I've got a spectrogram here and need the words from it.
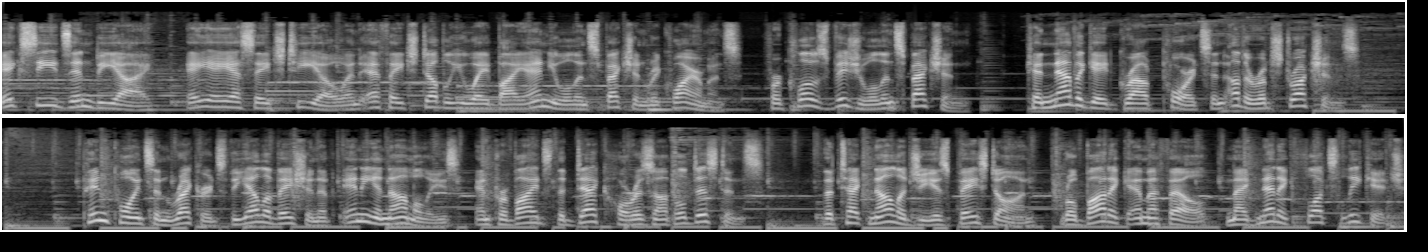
Exceeds NBI, AASHTO, and FHWA biannual inspection requirements for close visual inspection. Can navigate grout ports and other obstructions. Pinpoints and records the elevation of any anomalies and provides the deck horizontal distance. The technology is based on robotic MFL, magnetic flux leakage,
